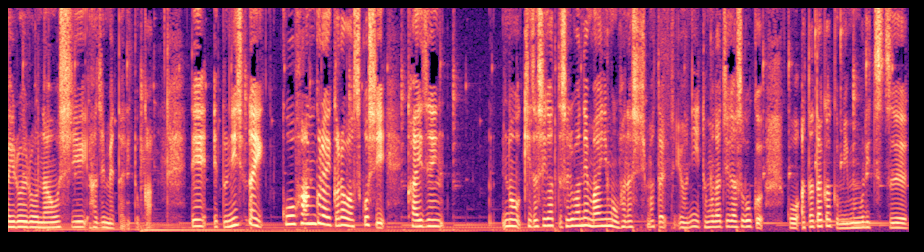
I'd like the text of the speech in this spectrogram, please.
いろいろ直し始めたりとかで、えっと、20代後半ぐらいからは少し改善の兆しがあってそれはね前にもお話ししましたように友達がすごくこう温かく見守りつつ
